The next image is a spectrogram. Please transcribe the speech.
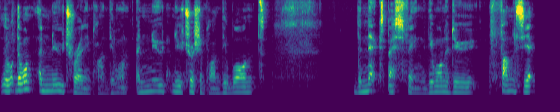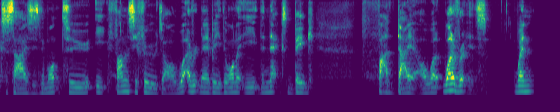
they want a new training plan, they want a new nutrition plan, they want the next best thing. They want to do fancy exercises, they want to eat fancy foods or whatever it may be. They want to eat the next big fad diet or whatever it is. When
